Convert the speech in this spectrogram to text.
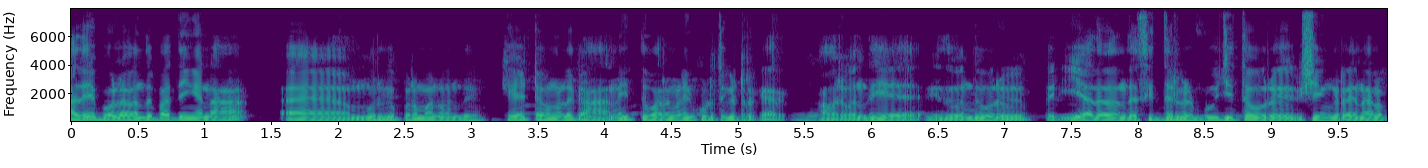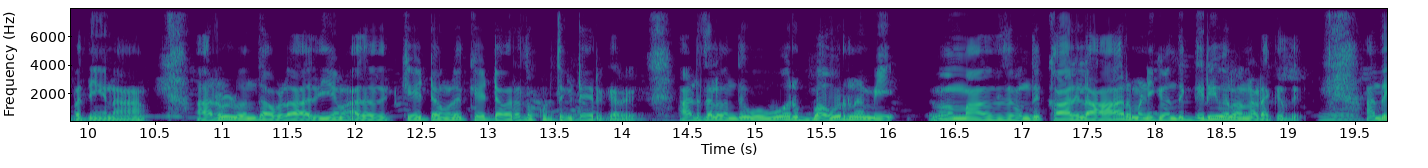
அதே போல வந்து பாத்தீங்கன்னா அஹ், முருகப்பெருமான் வந்து கேட்டவங்களுக்கு அனைத்து வரங்களையும் கொடுத்துக்கிட்டு இருக்காரு. அவர் வந்து இது வந்து ஒரு பெரிய அதாவது அந்த சித்தர்கள் பூஜித்த ஒரு விஷயங்கிறதுனால பார்த்தீங்கன்னா அருள் வந்து அவ்வளோ அதிகம் அதாவது கேட்டவங்களுக்கு கேட்ட வரதை கொடுத்துக்கிட்டே இருக்காரு அடுத்தால வந்து ஒவ்வொரு பௌர்ணமி மாதத்துல வந்து காலையில் ஆறு மணிக்கு வந்து கிரிவலம் நடக்குது. அந்த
